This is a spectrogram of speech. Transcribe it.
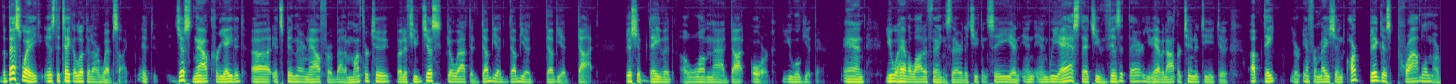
The best way is to take a look at our website. It just now created. Uh, it's been there now for about a month or two. But if you just go out to www bishopdavidalumni.org. You will get there. And you will have a lot of things there that you can see. And, and, and we ask that you visit there. You have an opportunity to update your information. Our biggest problem, our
